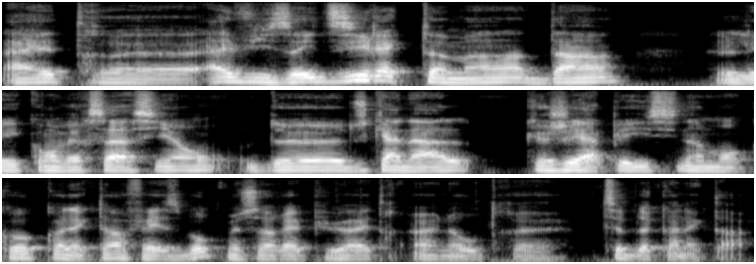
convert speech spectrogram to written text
être euh, avisé directement dans les conversations de, du canal que j'ai appelé ici dans mon cas connecteur Facebook, mais ça aurait pu être un autre euh, type de connecteur.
